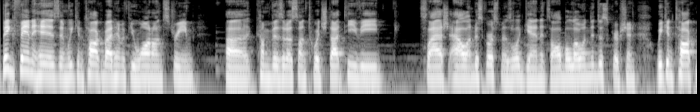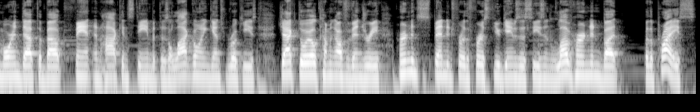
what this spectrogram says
big fan of his, and we can talk about him if you want on stream. Uh, come visit us on twitch.tv slash al underscore smizzle. Again, it's all below in the description. We can talk more in depth about Fant and Hockenson, but there's a lot going against rookies. Jack Doyle coming off of injury. Herndon suspended for the first few games of the season. Love Herndon, but for the price,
